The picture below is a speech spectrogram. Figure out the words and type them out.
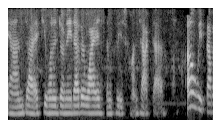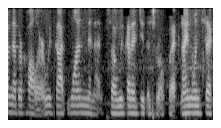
And uh, if you want to donate otherwise, then please contact us. Oh, we've got another caller. We've got one minute, so we've got to do this real quick. 916.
